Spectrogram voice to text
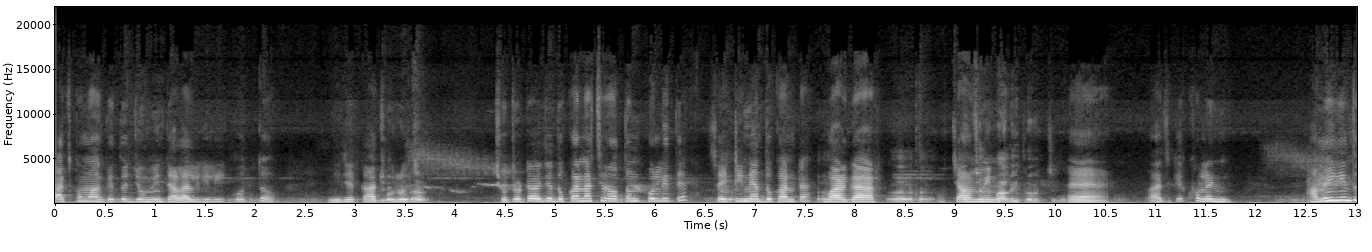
কাজকর্ম আগে তো জমি দালালগিরি করতো। নিজের কাজগুলো ছোটটা? ওই যে দোকান আছে রতনপল্লিতে সেই টিনের দোকানটা বার্গার হ্যাঁ, হ্যাঁ, চাউমিন। মোটামুটি। হ্যাঁ আজকে খোলেনি। আমি কিন্তু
